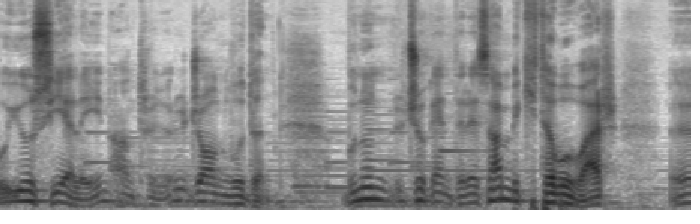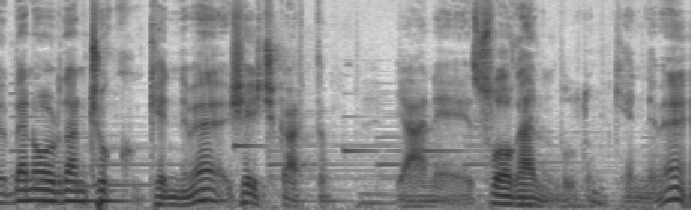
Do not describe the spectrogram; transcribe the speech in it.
bu UCLA'in antrenörü John Wooden. Bunun çok enteresan bir kitabı var. E, ben oradan çok kendime şey çıkarttım. Yani slogan buldum kendime.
